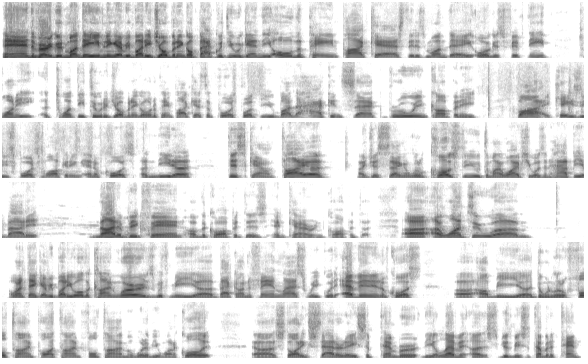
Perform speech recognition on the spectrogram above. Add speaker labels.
Speaker 1: And a very good Monday evening, everybody. Joe Benigno back with you again. The Oh the Pain podcast. It is Monday, August 15th, 2022. The Joe Benigno Oh the Pain podcast, of course, brought to you by the Hackensack Brewing Company, by KZ Sports Marketing, and of course, Anita Discount Tire. I just sang a little close to you to my wife. She wasn't happy about it. Not a big fan of the Carpenters and Karen Carpenter. Uh, I want to. Um, I want to thank everybody, all the kind words with me uh, back on the fan last week with Evan. And of course, uh, I'll be uh, doing a little full time, part time, full time, or whatever you want to call it, uh, starting Saturday, September the 11th, uh, excuse me, September the 10th.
